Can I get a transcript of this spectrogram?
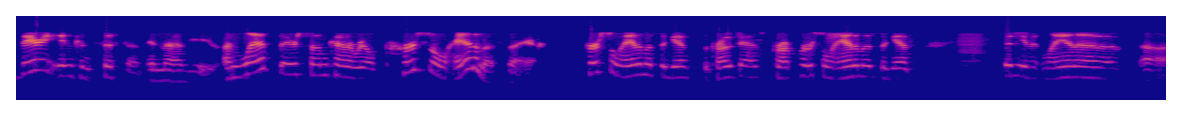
very inconsistent in my view, unless there's some kind of real personal animus there personal animus against the protest, personal animus against the city of Atlanta, uh,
